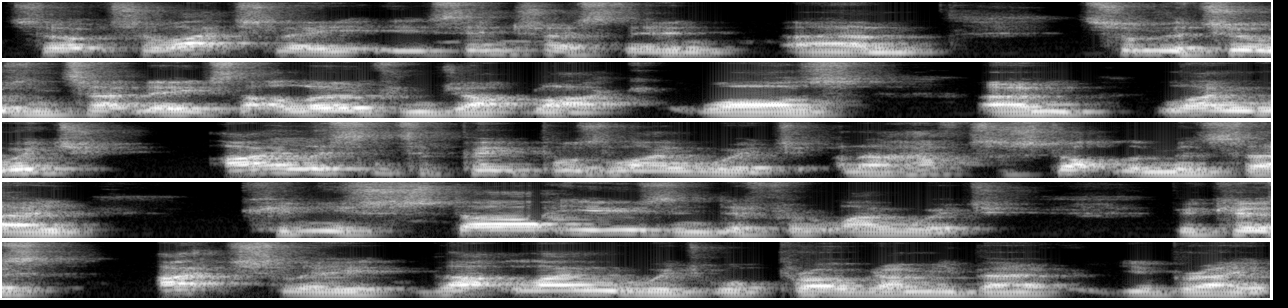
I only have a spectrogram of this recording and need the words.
so, so actually, it's interesting. Um, some of the tools and techniques that I learned from Jack Black was um, language. I listen to people's language, and I have to stop them and say, "Can you start using different language?" Because actually, that language will program your, your brain.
